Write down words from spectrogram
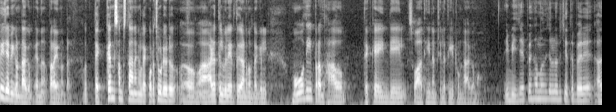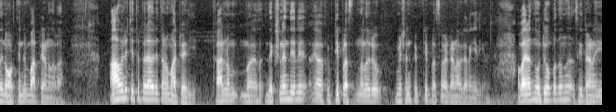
ബി ജെ പിക്ക് ഉണ്ടാകും എന്ന് പറയുന്നുണ്ട്. അപ്പോൾ തെക്കൻ സംസ്ഥാനങ്ങളെ കുറച്ചുകൂടി ഒരു ആഴത്തിൽ വിലയിരുത്തുകയാണെന്നുണ്ടെങ്കിൽ മോദി പ്രഭാവം തെക്കേ ഇന്ത്യയിൽ സ്വാധീനം ചെലുത്തിയിട്ടുണ്ടാകുമോ? ഈ ബി ജെ പിയെ സംബന്ധിച്ചുള്ള ഒരു ചിത്തപ്പേര് അത് നോർത്ത് ഇന്ത്യൻ പാർട്ടിയാണെന്നുള്ളതാണ്. ആ ഒരു ചിത്തപ്പേര് അവർ ഇത്തവണ മാറ്റുമായിരിക്കും. കാരണം ദക്ഷിണേന്ത്യയിൽ ഫിഫ്റ്റി പ്ലസ് എന്നുള്ളൊരു മിഷൻ ഫിഫ്റ്റി ആയിട്ടാണ് അവർ ഇറങ്ങിയിരിക്കുന്നത്. അപ്പോൾ അതിനകത്ത് നൂറ്റി മുപ്പത്തൊന്ന് സീറ്റാണ് ഈ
